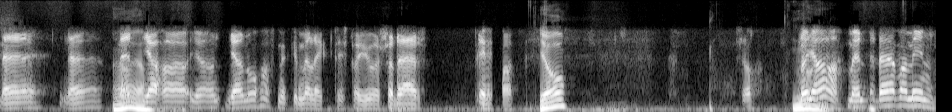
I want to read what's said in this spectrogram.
Nej, nej. Ja, Men ja. Jag, har, jag, jag har nog haft mycket med elektriskt att göra sådär privat. Jo. Så. Men ja, men det där var min,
